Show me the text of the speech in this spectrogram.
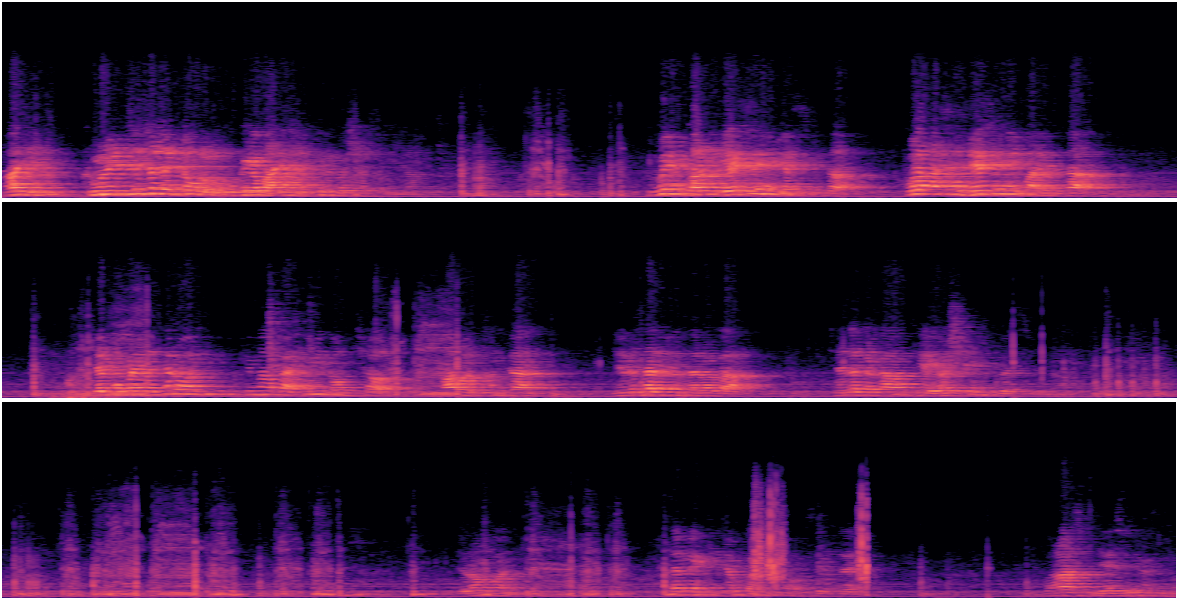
아니 그물이 찢어질 정도로 고기가 많이 잡히는 것이었습니다. 그분이 바로 예수님이었습니다. 부활하신 예수님 말입니다. 제 몸에는 새로운 힘- 희망과 힘이 넘쳐 바로 당장 예루살렘으로 내려가 제자들과 함께 열심히 구했습니다. 여러분, 삶의 기적과 힘이 없을 때 부활하신 예수님을.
